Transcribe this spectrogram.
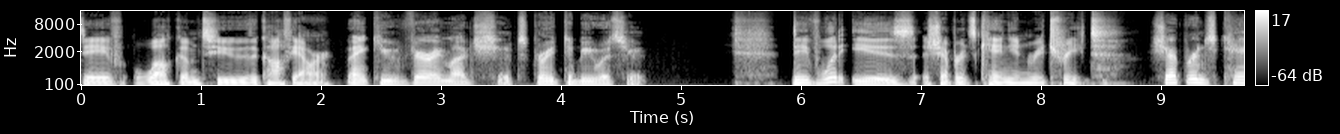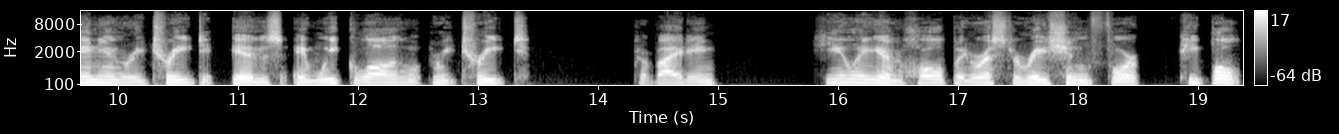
Dave, welcome to the Coffee Hour. Thank you very much. It's great to be with you. Dave, what is Shepherd's Canyon Retreat? Shepherd's Canyon Retreat is a week long retreat providing healing and hope and restoration for people,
